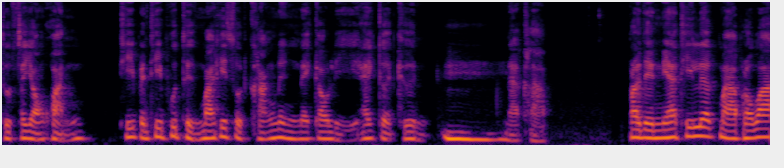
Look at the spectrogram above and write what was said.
สุดสยองขวัญ ที่เป็นที่พูดถึงมากที่สุดครั้งหนึ่งในเกาหลีให้เกิดขึ้นอืมนะครับ ประเด็นเนี้ยที่เลือกมาเพราะว่า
